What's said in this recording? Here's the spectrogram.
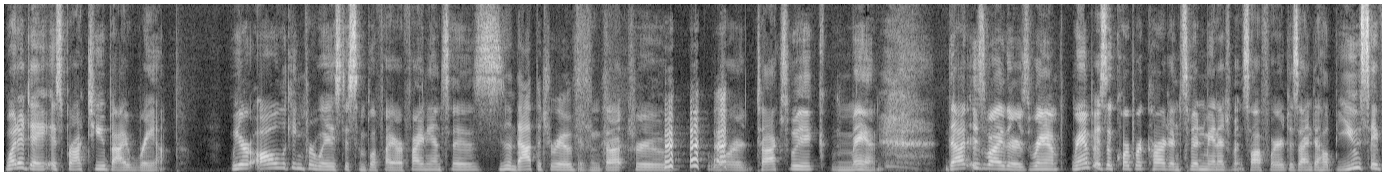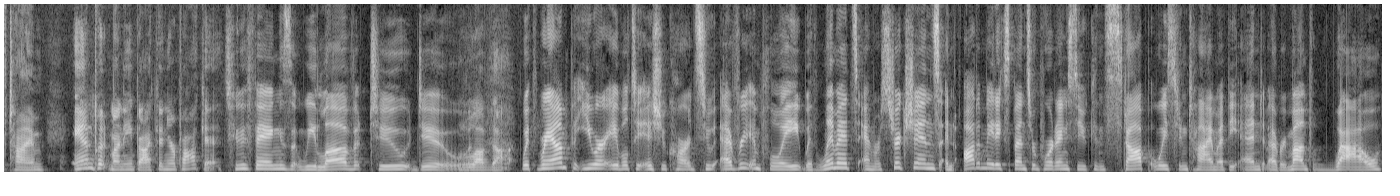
What a Day is brought to you by Ramp. We are all looking for ways to simplify our finances. Isn't that the truth? Isn't that true? Lord, tax week, man. That is why there's Ramp. Ramp is a corporate card and spend management software designed to help you save time and put money back in your pocket. Two things we love to do. Love that. With Ramp, you are able to issue cards to every employee with limits and restrictions and automate expense reporting so you can stop wasting time at the end of every month. Wow.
